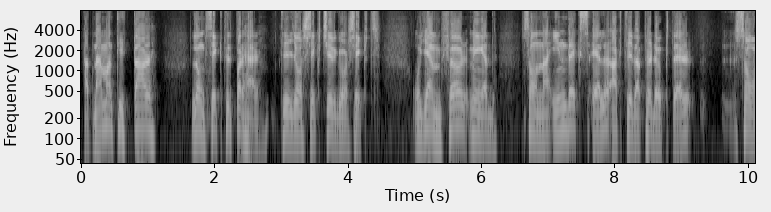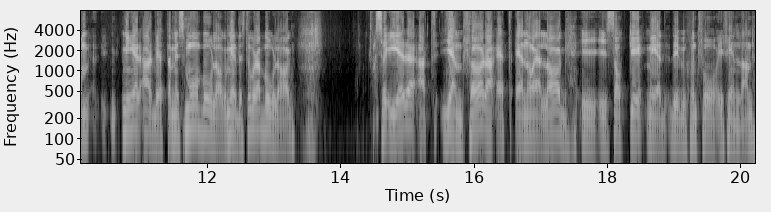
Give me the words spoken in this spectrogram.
att när man tittar långsiktigt på det här, 10 års sikt, 20 års sikt och jämför med sådana index eller aktiva produkter som mer arbetar med små bolag och medelstora bolag så är det att jämföra ett NHL-lag i ishockey med division 2 i Finland.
